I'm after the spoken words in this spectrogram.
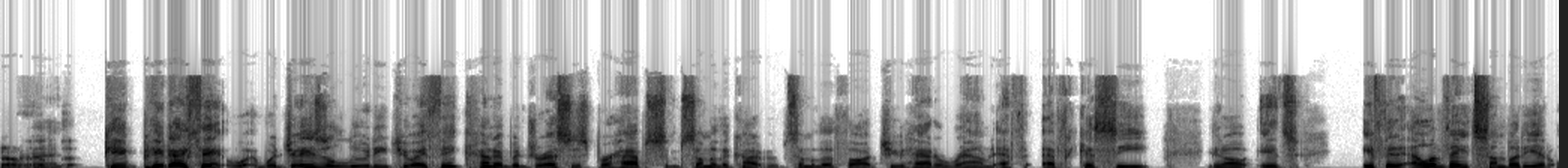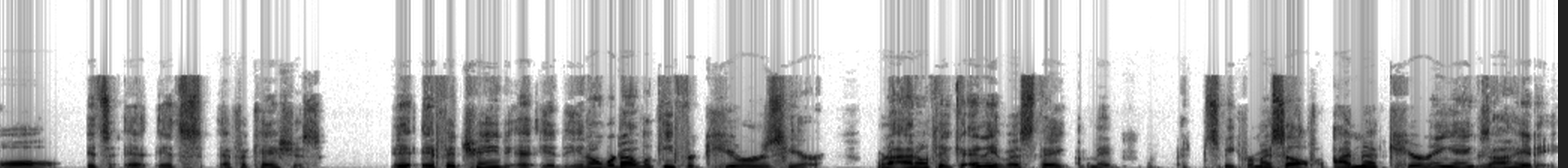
So, right. Pete, Pete, I think what Jay's alluding to, I think, kind of addresses perhaps some, some of the kind of, some of the thoughts you had around eff- efficacy. You know, it's if it elevates somebody at all, it's it's efficacious. If it change, it, you know, we're not looking for cures here. Not, I don't think any of us think. Maybe speak for myself. I'm not curing anxiety.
